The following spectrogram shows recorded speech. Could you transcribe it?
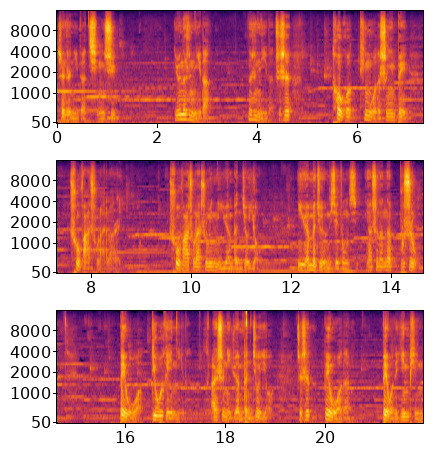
甚至你的情绪，因为那是你的，那是你的，只是透过听我的声音被触发出来了而已，触发出来，说明你原本就有，你原本就有那些东西。你要知道，那不是被我丢给你的，而是你原本就有，只是被我的被我的音频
